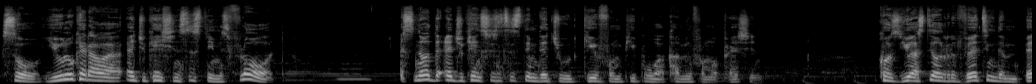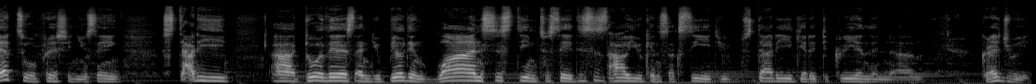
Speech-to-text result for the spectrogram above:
So you look at our education system is flawed. It's not the education system that you would give from people who are coming from oppression. Because you are still reverting them back to oppression. You're saying, study, uh, do this, and you're building one system to say this is how you can succeed. You study, get a degree, and then um, graduate.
